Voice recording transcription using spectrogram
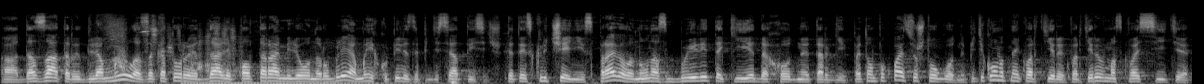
а, дозаторы для мыла, за которые дали полтора миллиона рублей, а мы их купили за 50 тысяч. Это исключение из правила, но у нас были такие доходные торги. Поэтому покупать все что угодно. Пятикомнатные квартиры, квартиры в Москва-Сити,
